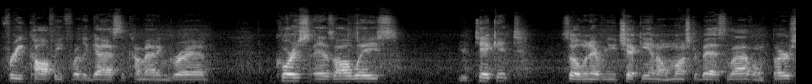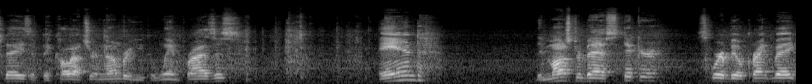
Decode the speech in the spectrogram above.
free coffee for the guys to come out and grab. Of course, as always, your ticket. So whenever you check in on Monster Bass Live on Thursdays, if they call out your number, you can win prizes. And the Monster Bass sticker, square bill crankbait.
